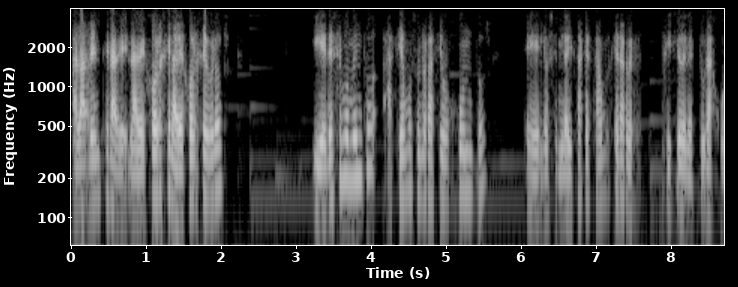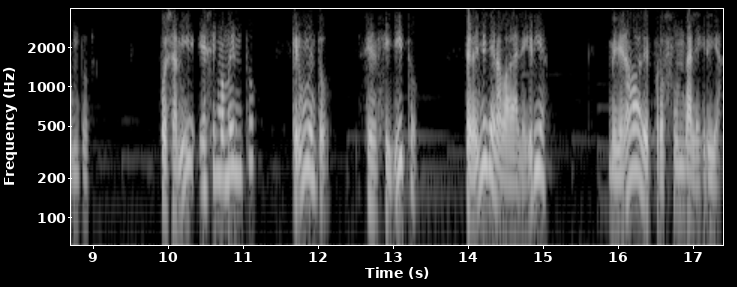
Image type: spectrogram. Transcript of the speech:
a la mente la de, la de Jorge, la de Jorge Brox, y en ese momento hacíamos una oración juntos, los seminaristas que estábamos, que era oficio de lectura juntos. Pues a mí ese momento, que era un momento sencillito, pero a mí me llenaba de alegría me llenaba de profunda alegría.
